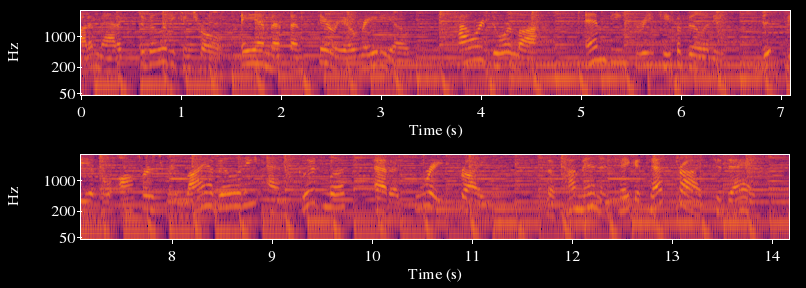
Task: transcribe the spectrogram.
automatic stability control, AM FM stereo radio, power door locks, MP3 capability. This vehicle offers reliability and good looks at a great price. So come in and take a test drive today.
